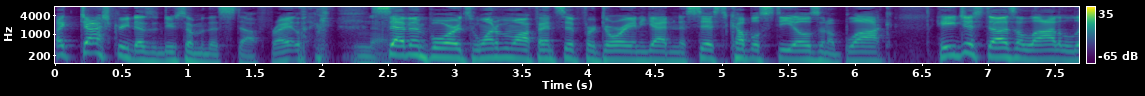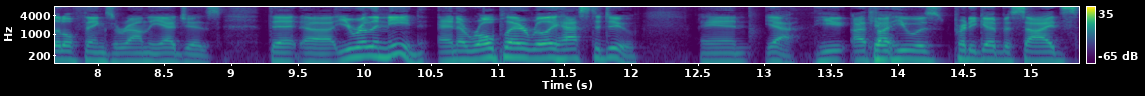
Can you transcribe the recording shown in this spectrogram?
Like Josh Green doesn't do some of this stuff, right? Like seven boards, one of them offensive for Dorian. He got an assist, a couple steals, and a block. He just does a lot of little things around the edges that uh, you really need, and a role player really has to do. And yeah, he I thought he was pretty good. Besides,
